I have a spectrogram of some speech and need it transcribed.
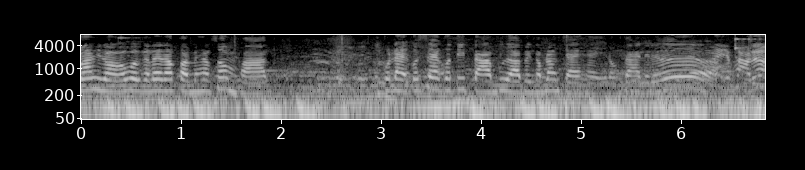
มาพี่น้องเอาเบิ่งกันได้แล้วก่อนไปครับส้มพักคนใดก็แชร์ก็ติดตามเพื่อเป็นกำลังใจให้น้องตายเลยเด้ออย่าเผาเด้อ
